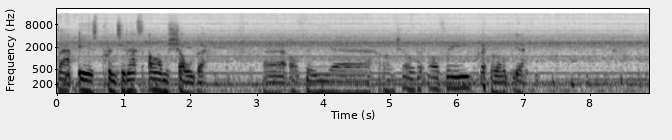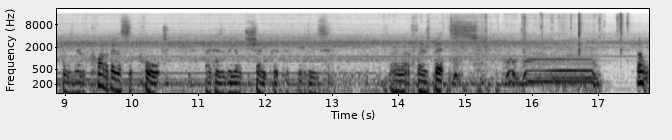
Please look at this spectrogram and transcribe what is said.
That is printing. That's arm shoulder uh, of the uh, arm shoulder of the gripper arm. Yeah with quite a bit of support uh, because of the odd shape it, it is. So that's those bits. Oh,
